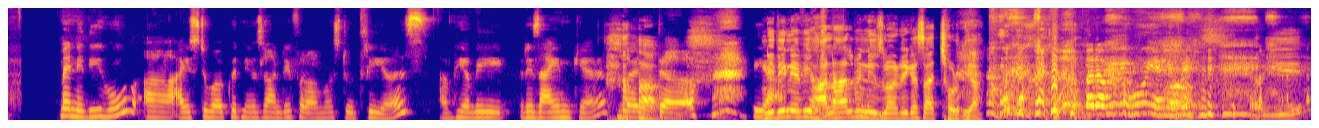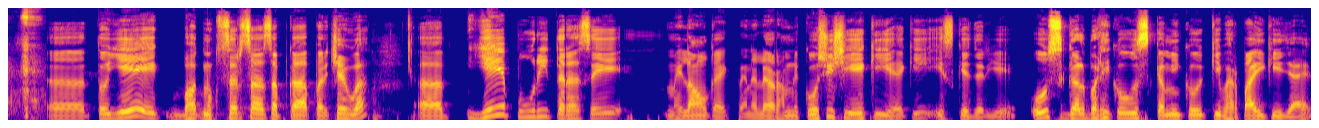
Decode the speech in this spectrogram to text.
मैं निधि हूँ। I to work with Newslaundry for almost two three years अभी अभी रिजाइन किया है बट uh, निधि ने अभी हाल हाल में न्यूज़ लॉन्ड्री का साथ छोड़ दिया। पर अभी भी हूँ यहीं पे। हाँ, ये तो ये एक बहुत मुख्तर सा सबका परिचय हुआ। ये पूरी तरह से महिलाओं का एक पैनल है और हमने कोशिश ये की है कि इसके ज़रिए उस गड़बड़ी को उस कमी को की भरपाई की जाए।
